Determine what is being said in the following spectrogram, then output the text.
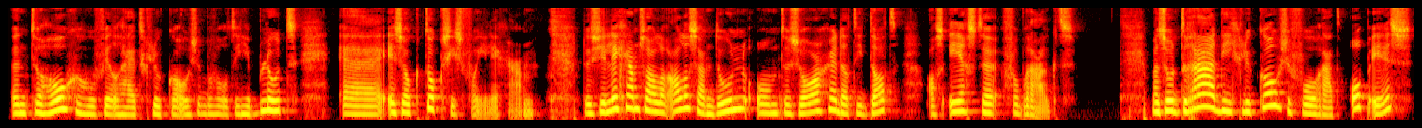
een te hoge hoeveelheid glucose, bijvoorbeeld in je bloed, uh, is ook toxisch voor je lichaam. Dus je lichaam zal er alles aan doen om te zorgen dat hij dat als eerste verbruikt. Maar zodra die glucosevoorraad op is,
